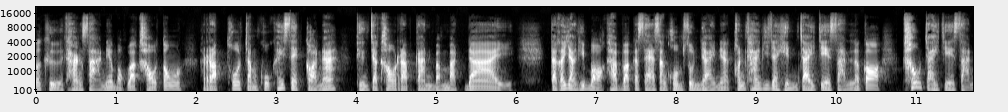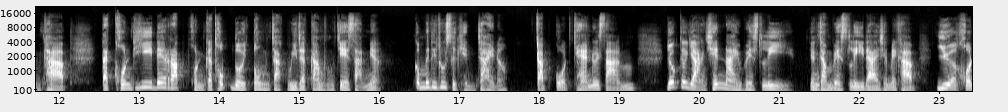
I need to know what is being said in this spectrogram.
ก็คือทางศาลเนี่ยบอกว่าเขาต้องรับโทษจำคุกให้เสร็จก่อนนะ ถึงจะเข้ารับการบำบัดได้ แต่ก็อย่างที่บอกครับว่ากระแสสังคมส่วนใหญ่เนี่ยค่อนข้างที่จะเห็นใจเจสันแล้วก็เข้าใจเจสันครับ แต่คนที่ได้รับผลกระทบโดยตรงจากวีรกรรมของเจสันเนี่ยก็ไม่ได้รู้สึกเห็นใจเนาะ กับโกรธแค้นด้วยซ้ำยกตัวอย่างเช่นนายเวสลีย์ยังจำเวสลีย์ได้ใช่ไหมครับเหยื่อคน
